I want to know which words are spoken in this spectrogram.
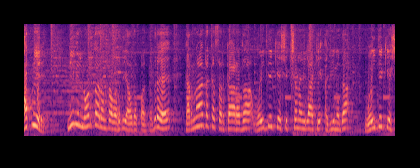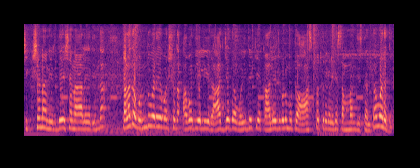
ಆತ್ಮೀಯರೇ, ನೀವಿಲ್ಲಿ ನೋಡ್ತಾ ಇರೋಂಥ ವರದಿ ಯಾವುದಪ್ಪ ಅಂತಂದರೆ, ಕರ್ನಾಟಕ ಸರ್ಕಾರದ ವೈದ್ಯಕೀಯ ಶಿಕ್ಷಣ ಇಲಾಖೆ ಅಧೀನದ ವೈದ್ಯಕೀಯ ಶಿಕ್ಷಣ ನಿರ್ದೇಶನಾಲಯದಿಂದ ಕಳೆದ ಒಂದೂವರೆ ವರ್ಷದ ಅವಧಿಯಲ್ಲಿ ರಾಜ್ಯದ ವೈದ್ಯಕೀಯ ಕಾಲೇಜುಗಳು ಮತ್ತು ಆಸ್ಪತ್ರೆಗಳಿಗೆ ಸಂಬಂಧಿಸಿದಂಥ ವರದಿ.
